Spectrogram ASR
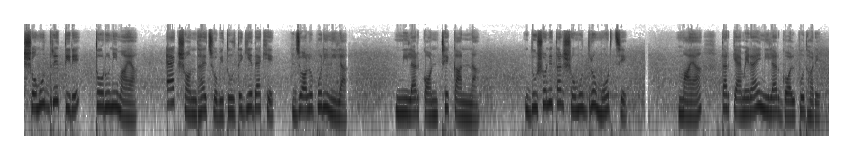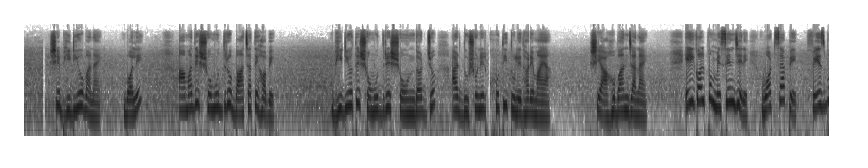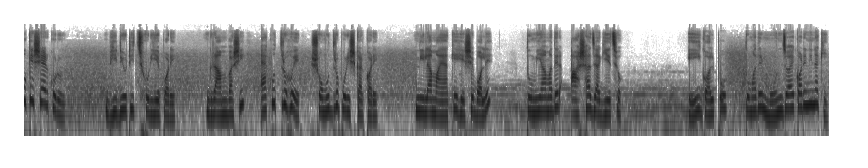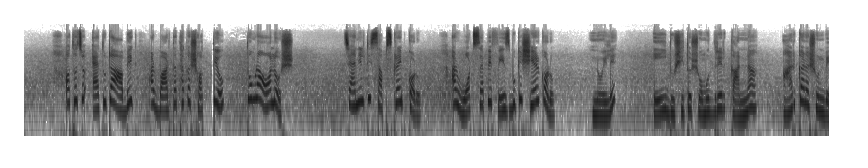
সমুদ্রের তীরে তরুণী মায়া। এক সন্ধ্যায় ছবি তুলতে গিয়ে দেখে জলপরী নীলা। নীলার কণ্ঠে কান্না। দূষণে তার সমুদ্র মরছে। মায়া তার ক্যামেরায় নীলার গল্প ধরে। সে ভিডিও বানায়। বলে, আমাদের সমুদ্র বাঁচাতে হবে। ভিডিওতে সমুদ্রের সৌন্দর্য আর দূষণের ক্ষতি তুলে ধরে মায়া। সে আহ্বান জানায় এই গল্প মেসেঞ্জারে, হোয়াটসঅ্যাপে, ফেসবুকে শেয়ার করুন। ভিডিওটি ছড়িয়ে পড়ে। গ্রামবাসী একত্র হয়ে সমুদ্র পরিষ্কার করে। নীলা মায়াকে হেসে বলে, তুমি আমাদের আশা জাগিয়েছ। এই গল্প তোমাদের মন জয় করেনি নাকি? অথচ এতটা আবেগ আর বার্তা থাকা সত্ত্বেও তোমরা অলস। চ্যানেলটি সাবস্ক্রাইব করো আর হোয়াটসঅ্যাপে, ফেসবুকে শেয়ার করো। নইলে এই দূষিত সমুদ্রের কান্না আর কারা শুনবে?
